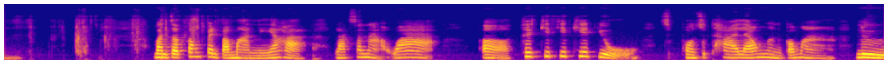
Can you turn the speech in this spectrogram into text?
มมันจะต้องเป็นประมาณนี้ค่ะ ลักษณะว่า เออคิดคิดคิดคิดอยู่ ผลสุดท้ายแล้วเงินก็มา หรือ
